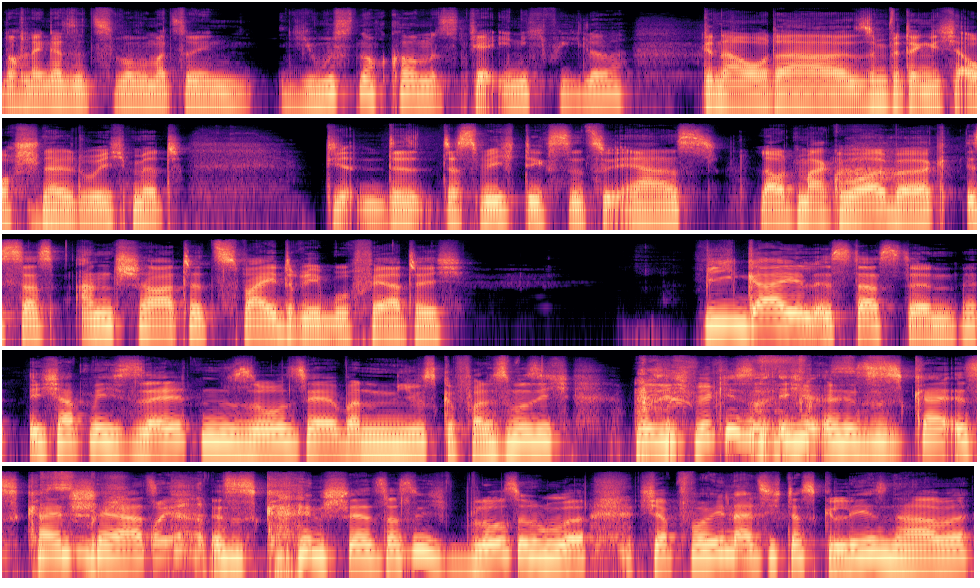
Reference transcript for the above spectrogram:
noch länger sitzen, wollen wir mal zu den News noch kommen. Es sind ja eh nicht viele. Genau, da sind wir, denke ich, auch schnell durch mit. Die, die, das Wichtigste zuerst. Laut Mark Ach. Wahlberg ist das Uncharted 2 Drehbuch fertig. Wie geil ist das denn? Ich habe mich selten so sehr über News gefreut. Das muss ich, muss ich wirklich so. Ich, es ist kein, es ist kein Scherz. Es ist kein Scherz. Lass mich bloß in Ruhe. Ich habe vorhin, als ich das gelesen habe,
